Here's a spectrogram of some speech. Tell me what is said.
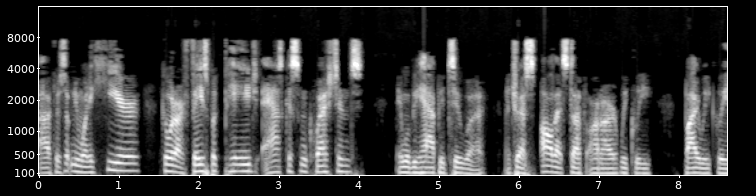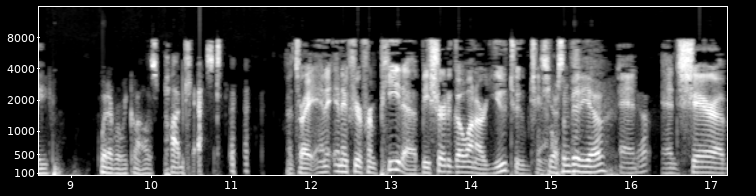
Uh, if there's something you want to hear, go to our Facebook page, ask us some questions, and we'll be happy to uh, address all that stuff on our weekly, bi-weekly, whatever we call this podcast. That's right. And and if you're from PETA, be sure to go on our YouTube channel Share some video. and Yep. and share a,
